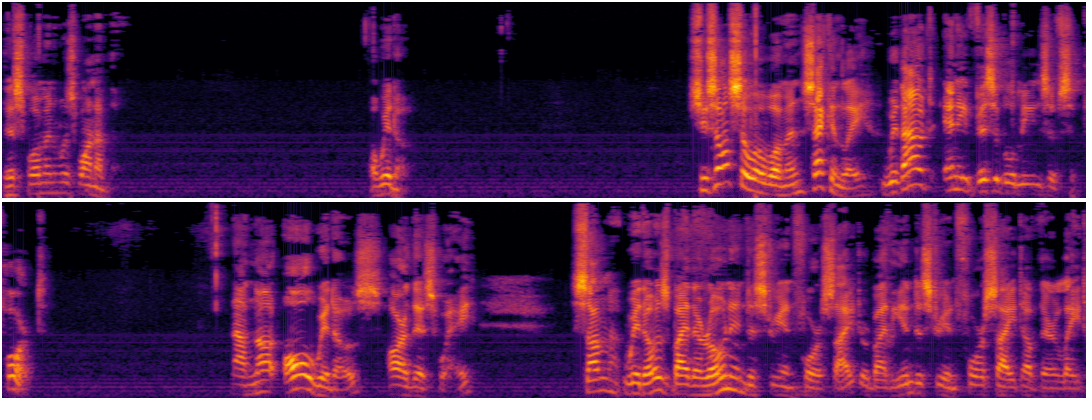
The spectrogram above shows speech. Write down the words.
This woman was one of them, a widow. She's also a woman, secondly, without any visible means of support. Now, not all widows are this way. Some widows, by their own industry and foresight, or by the industry and foresight of their late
